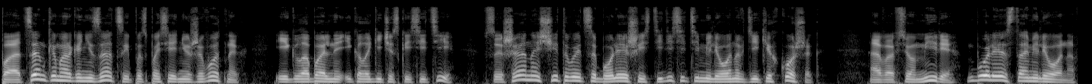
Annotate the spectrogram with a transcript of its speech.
По оценкам Организации по спасению животных и глобальной экологической сети, в США насчитывается более 60 миллионов диких кошек, а во всем мире более 100 миллионов.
